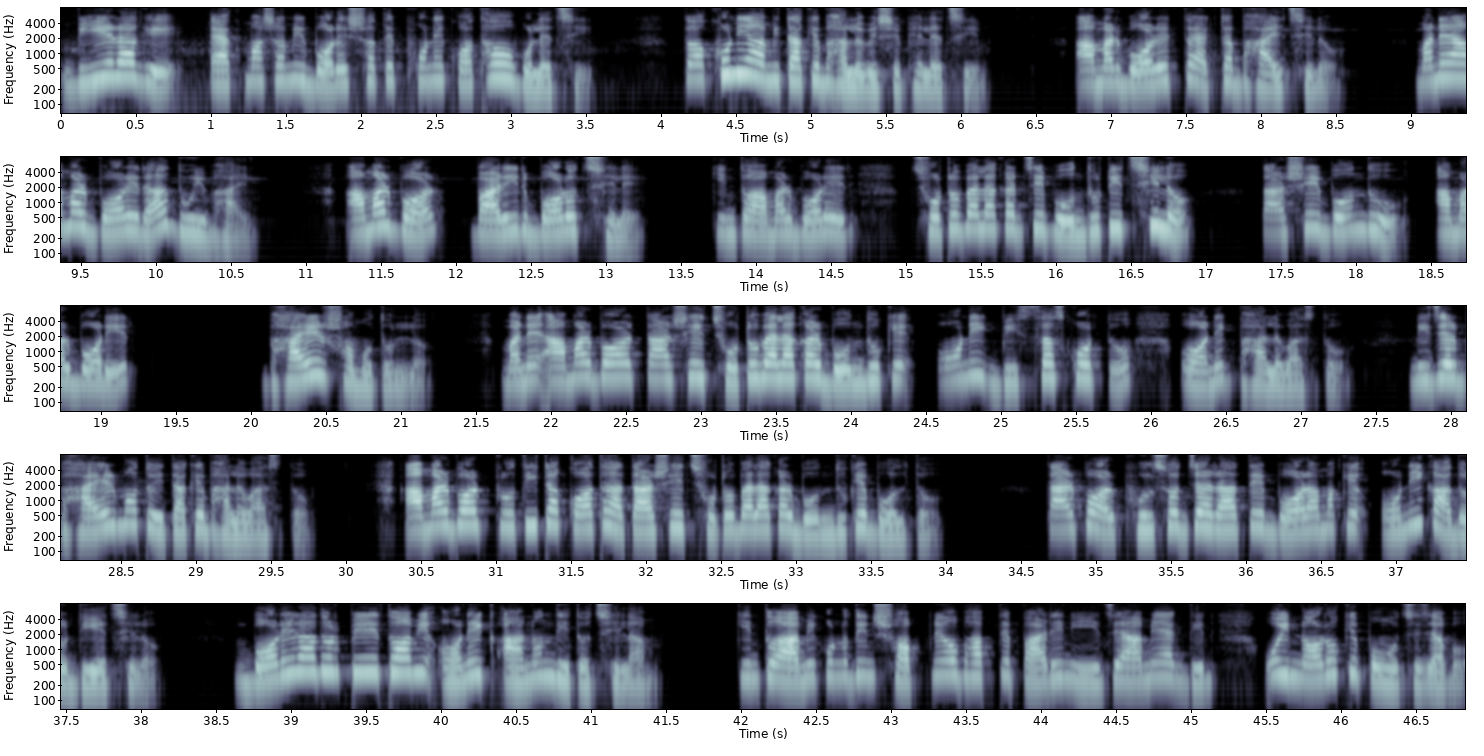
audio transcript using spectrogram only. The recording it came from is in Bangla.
বিয়ের আগে এক মাস আমি বরের সাথে ফোনে কথাও বলেছি। তখনই আমি তাকে ভালোবেসে ফেলেছি। আমার বরের তো একটা ভাই ছিল। মানে আমার বরেরা দুই ভাই। আমার বর বাড়ির বড় ছেলে, কিন্তু আমার বরের ছোটোবেলাকার যে বন্ধুটি ছিল, তার সেই বন্ধু আমার বরের ভাইয়ের সমতুল্য। মানে আমার বর তার সেই ছোটোবেলাকার বন্ধুকে অনেক বিশ্বাস করত ও অনেক ভালোবাসত, নিজের ভাইয়ের মতোই তাকে ভালোবাসত। আমার বর প্রতিটা কথা তার সেই ছোটোবেলাকার বন্ধুকে বলতো। তারপর ফুলশয্যার রাতে বর আমাকে অনেক আদর দিয়েছিল। বরের আদর পেয়ে তো আমি অনেক আনন্দিত ছিলাম। কিন্তু আমি কোনোদিন স্বপ্নেও ভাবতে পারিনি যে আমি একদিন ওই নরকে পৌঁছে যাব।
